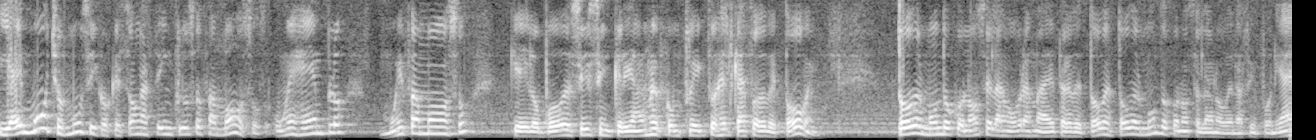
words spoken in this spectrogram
Y hay muchos músicos que son así, incluso famosos. Un ejemplo muy famoso, que lo puedo decir sin crearme el conflicto, es el caso de Beethoven. Todo el mundo conoce las obras maestras de Beethoven, todo el mundo conoce la novena sinfonía.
